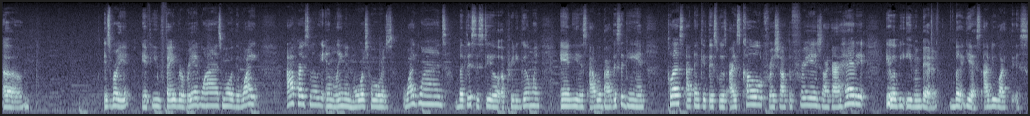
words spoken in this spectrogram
Um, it's red. If you favor red wines more than white, I personally am leaning more towards white wines, but this is still a pretty good one. And yes, I would buy this again. Plus, I think if this was ice cold, fresh out the fridge, like I had it, it would be even better. But yes, I do like this.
